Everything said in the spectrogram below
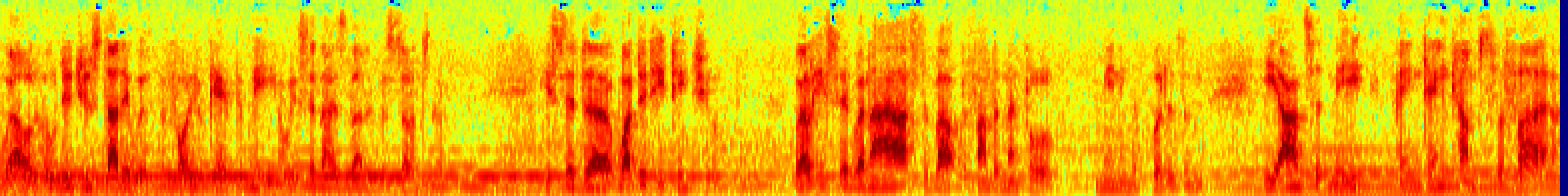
"Well, who did you study with before you came to me?" Or he said, "I studied with so and so." He said, uh, "What did he teach you?" Well, he said, when I asked about the fundamental meaning of Buddhism, he answered me, Ping Ting comes for fire.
